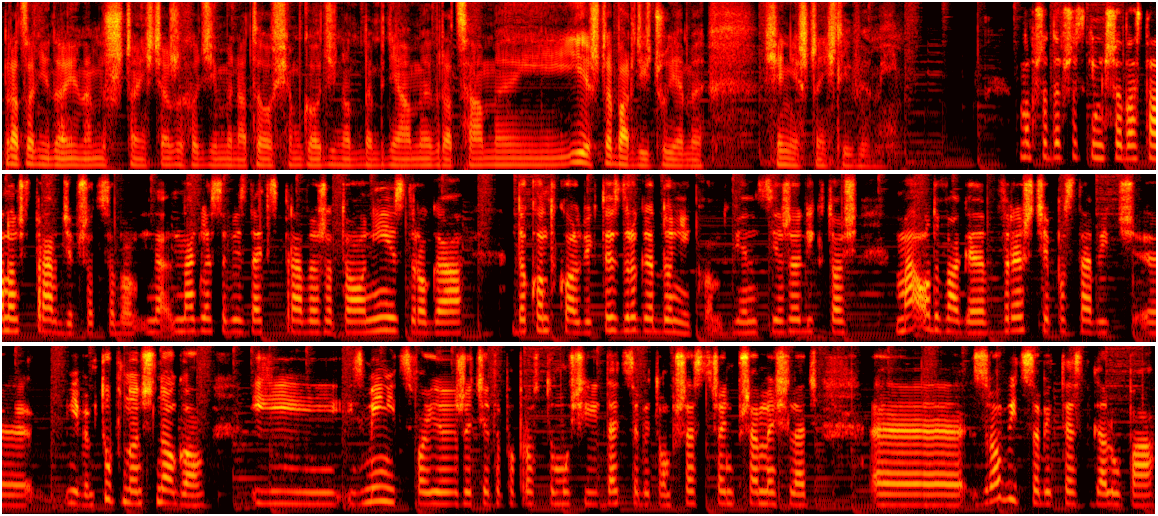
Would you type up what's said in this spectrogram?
praca nie daje nam już szczęścia, że chodzimy na te 8 godzin, odbębniamy, wracamy i jeszcze bardziej czujemy się nieszczęśliwymi. No przede wszystkim trzeba stanąć w prawdzie przed sobą i na, nagle sobie zdać sprawę, że to nie jest droga dokądkolwiek, to jest droga donikąd. Więc jeżeli ktoś ma odwagę wreszcie postawić, e, nie wiem, tupnąć nogą i, i zmienić swoje życie, to po prostu musi dać sobie tą przestrzeń, przemyśleć, e, zrobić sobie test Galupa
